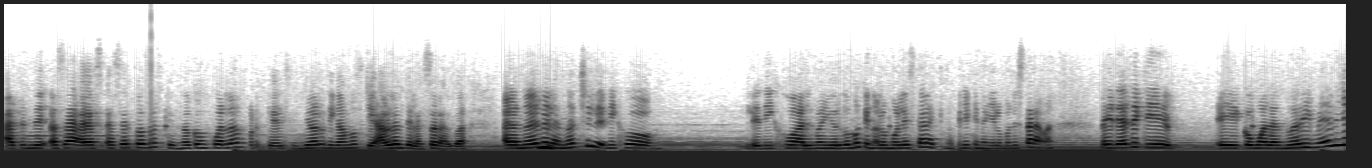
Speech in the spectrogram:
a, tener, o sea, a hacer cosas que no concuerdan porque el señor, digamos que hablan de las horas, ¿va? A las nueve de la noche le dijo, le dijo al mayordomo que no lo molestara, que no quería que nadie lo molestara, ¿va? La idea es de que eh, como a las nueve y media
